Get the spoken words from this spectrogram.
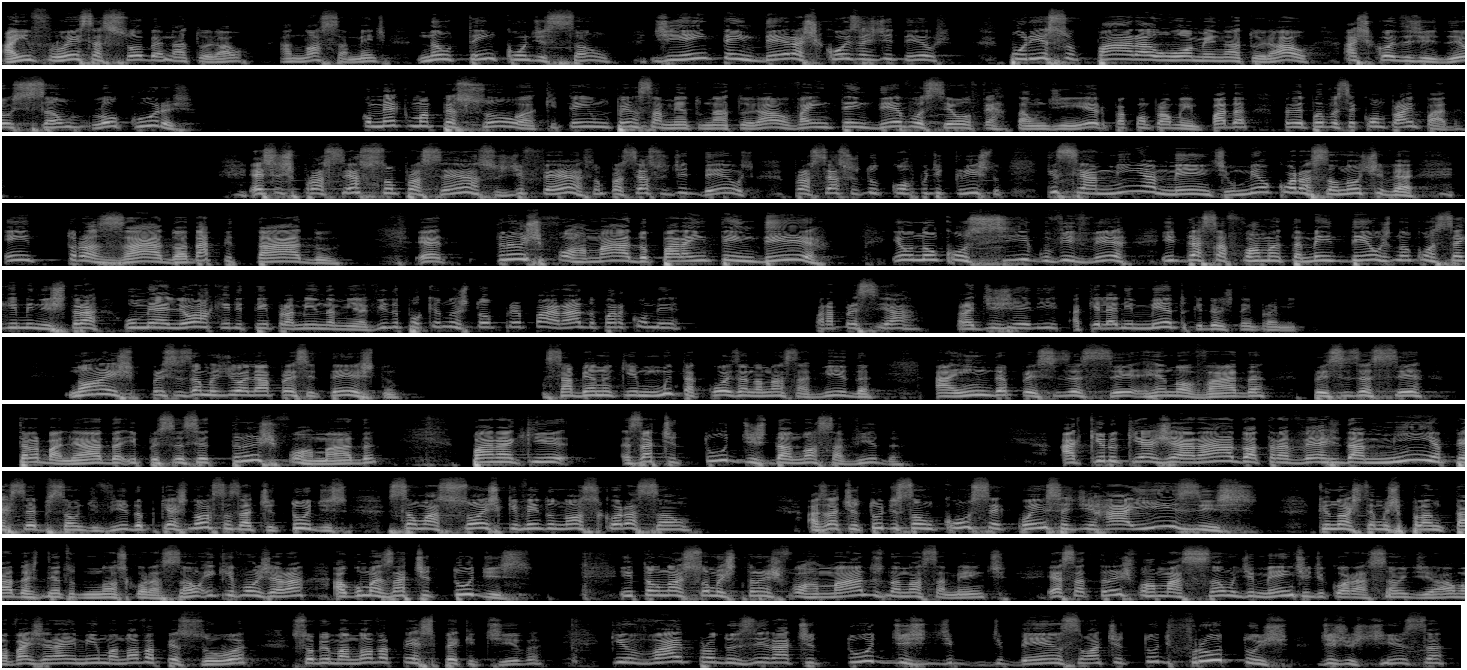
a influência sobrenatural, a nossa mente não tem condição de entender as coisas de Deus. Por isso, para o homem natural, as coisas de Deus são loucuras. Como é que uma pessoa que tem um pensamento natural vai entender você ofertar um dinheiro para comprar uma empada, para depois você comprar a empada? Esses processos são processos de fé, são processos de Deus, processos do corpo de Cristo. Que se a minha mente, o meu coração não estiver entrosado, adaptado, é, transformado para entender, eu não consigo viver e dessa forma também Deus não consegue ministrar o melhor que Ele tem para mim na minha vida, porque eu não estou preparado para comer, para apreciar, para digerir aquele alimento que Deus tem para mim. Nós precisamos de olhar para esse texto, sabendo que muita coisa na nossa vida ainda precisa ser renovada, precisa ser trabalhada e precisa ser transformada para que as atitudes da nossa vida, aquilo que é gerado através da minha percepção de vida, porque as nossas atitudes são ações que vêm do nosso coração. As atitudes são consequências de raízes que nós temos plantadas dentro do nosso coração e que vão gerar algumas atitudes. Então nós somos transformados na nossa mente. Essa transformação de mente, de coração e de alma vai gerar em mim uma nova pessoa, sob uma nova perspectiva, que vai produzir atitudes de, de bênção, atitudes, frutos de justiça,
